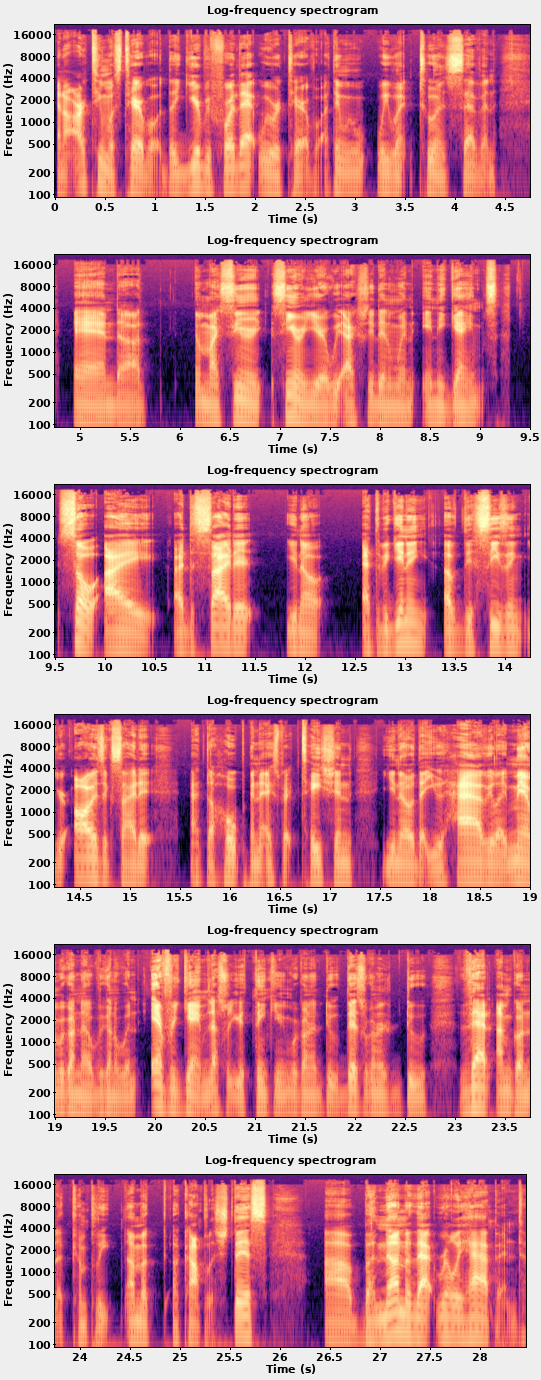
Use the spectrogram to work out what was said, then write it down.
and our team was terrible. The year before that, we were terrible. I think we, we went two and seven, and uh, in my senior senior year, we actually didn't win any games so I I decided, you know, at the beginning of the season, you're always excited at the hope and the expectation, you know, that you have. You're like, man, we're gonna we're gonna win every game. That's what you're thinking. We're gonna do this. We're gonna do that. I'm gonna complete. I'm gonna accomplish this. Uh, but none of that really happened.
